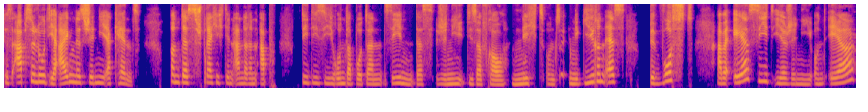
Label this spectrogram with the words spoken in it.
das absolut ihr eigenes Genie erkennt. Und das spreche ich den anderen ab. Die, die sie runterbuttern, sehen das Genie dieser Frau nicht und negieren es bewusst. Aber er sieht ihr Genie und er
